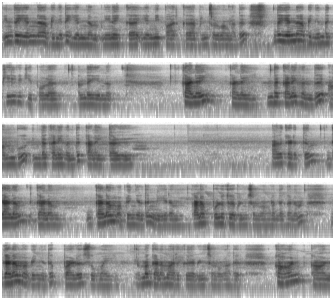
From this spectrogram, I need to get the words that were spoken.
இந்த எண்ணெய் அப்படிங்கிறது எண்ணம். நினைக்க எண்ணி பார்க்க அப்படின்னு சொல்லுவாங்களா அது. இந்த எண்ணெய் அப்படிங்கிறது இந்த கேள்வி கேட்போம்ல அந்த எண்ணெய் கணை கணை இந்த கணை வந்து அம்பு இந்த கணை வந்து கணைத்தல் அதுக்கடுத்து கணம் கணம். கணம் அப்படிங்கிறது நேரம். கணப்பொழுது அப்படின்னு சொல்லுவாங்களே அந்த கணம். கணம் அப்படிங்கிறது பழு சுமை. ரொம்ப கனமாக இருக்குது அப்படின்னு சொல்லுவாங்க அது. கான் கான்.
